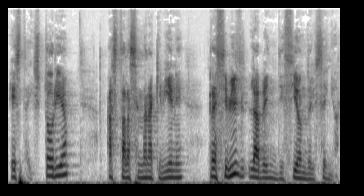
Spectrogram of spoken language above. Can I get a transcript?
esta historia. Hasta la semana que viene, recibid la bendición del Señor.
